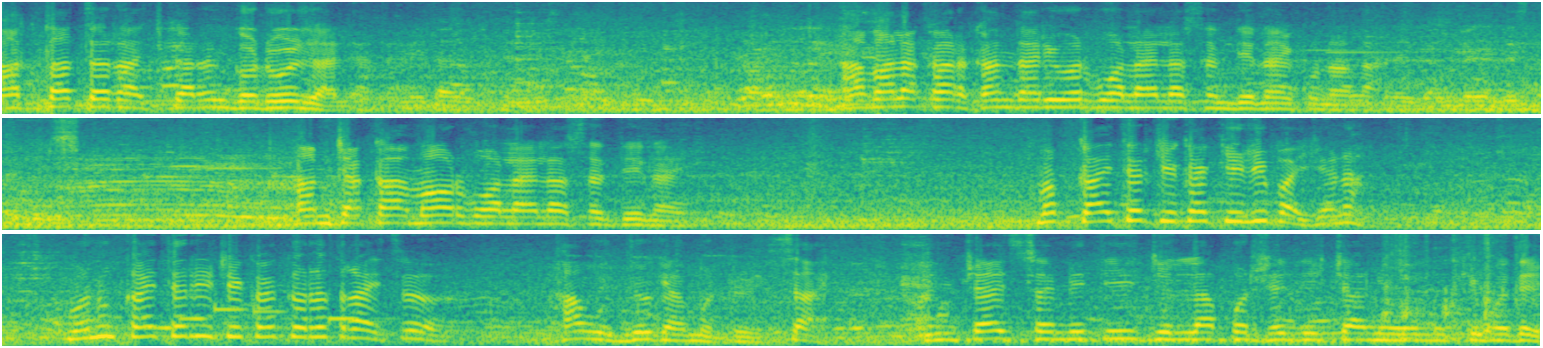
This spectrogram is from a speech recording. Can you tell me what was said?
आत्ताचं राजकारण गडूळ झालं आम्हाला कारखानदारीवर बोलायला संधी नाही कुणाला. आमच्या कामावर बोलायला संधी नाही. मग काहीतरी टीका केली पाहिजे ना. म्हणून काहीतरी टीका करत राहायचं. हा उद्योग या मंडळीचा आहे. पंचायत समिती जिल्हा परिषदेच्या निवडणुकीमध्ये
